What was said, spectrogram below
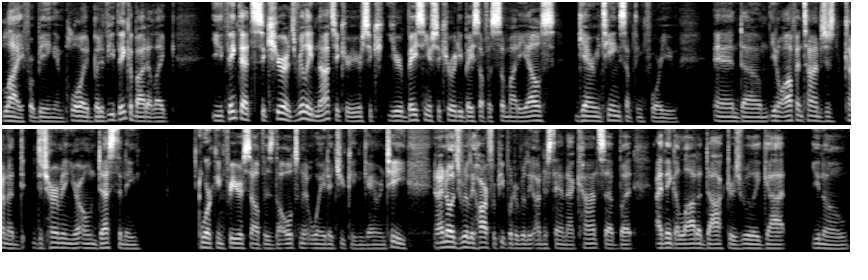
life or being employed. But if you think about it, like you think that's secure, it's really not secure. You're sec- you're basing your security based off of somebody else guaranteeing something for you, and um, you know, oftentimes just kind of d- determining your own destiny. Working for yourself is the ultimate way that you can guarantee. And I know it's really hard for people to really understand that concept, but I think a lot of doctors really got you know,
